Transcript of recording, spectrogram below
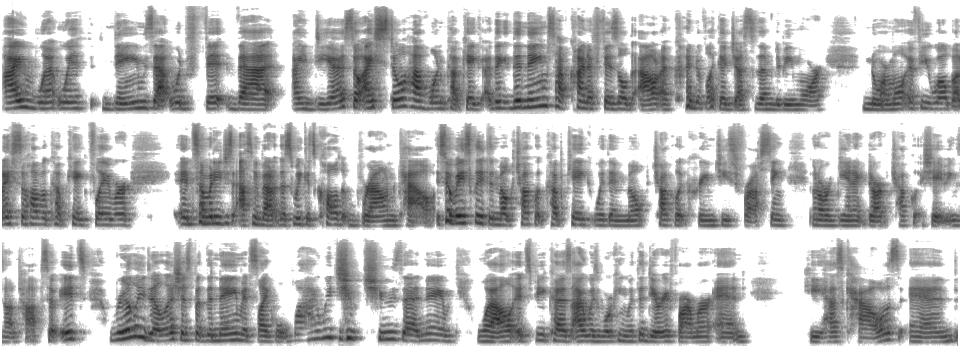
I went with names that would fit that idea. So I still have one cupcake. The, the, names have kind of fizzled out. I've kind of like adjusted them to be more normal, if you will, but I still have a cupcake flavor. And somebody just asked me about it this week. It's called Brown Cow. So basically, it's a milk chocolate cupcake with a milk chocolate cream cheese frosting and organic dark chocolate shavings on top. So it's really delicious. But the name, it's like, well, why would you choose that name? Well, it's because I was working with a dairy farmer and he has cows and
